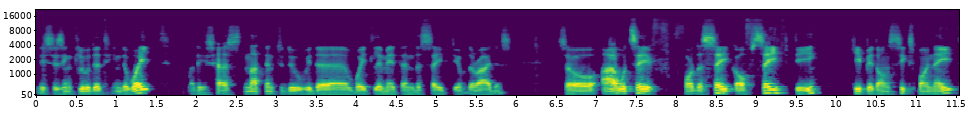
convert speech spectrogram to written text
this is included in the weight but it has nothing to do with the weight limit and the safety of the riders. So I would say, for the sake of safety, keep it on 6.8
